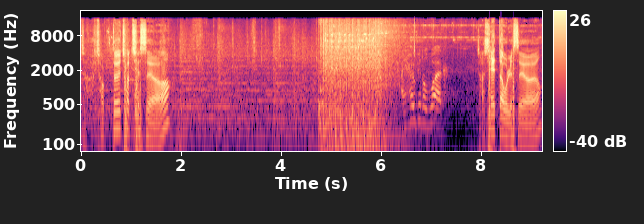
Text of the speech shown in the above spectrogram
자, 적들 처치했어요. 자, 셋다 올렸어요.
